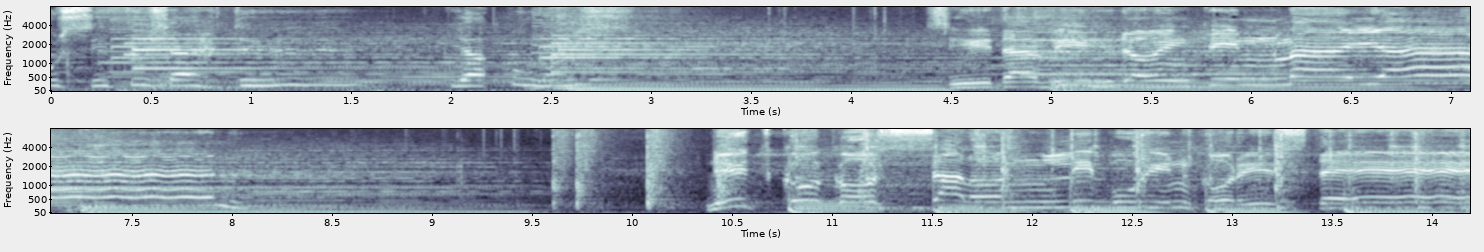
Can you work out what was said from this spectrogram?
Bussi pysähtyy ja ulos. Siitä vihdoinkin mä jään. Nyt koko salon lipuin koristellun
